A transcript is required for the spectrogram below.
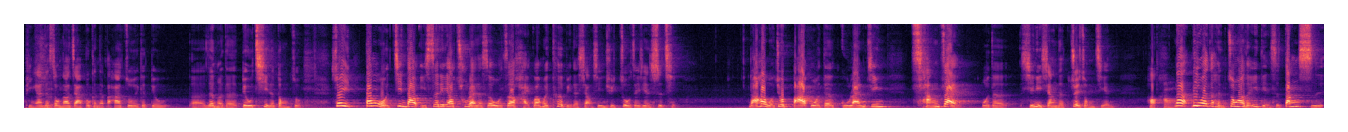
平安的送到家，不可能把它做一个丢呃任何的丢弃的动作。所以，当我进到以色列要出来的时候，我知道海关会特别的小心去做这件事情。然后，我就把我的古兰经藏在我的行李箱的最中间。好，那另外一个很重要的一点是，当时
